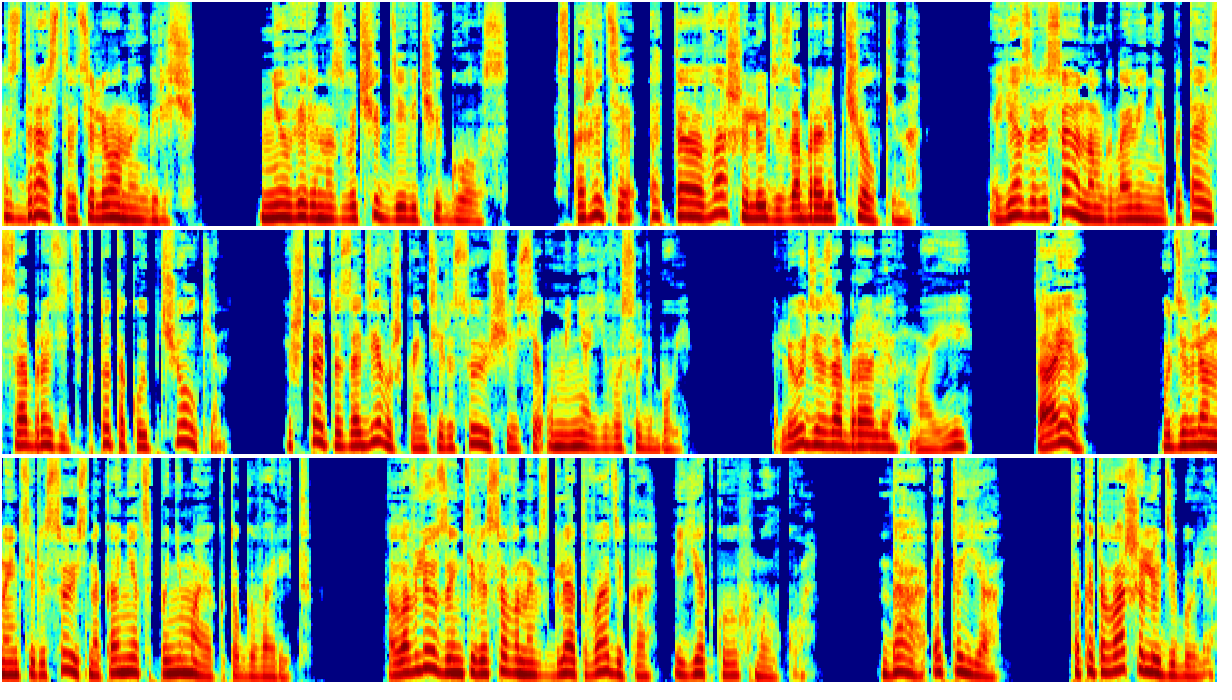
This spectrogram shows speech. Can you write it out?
«Здравствуйте, Леон Игоревич». Неуверенно звучит девичий голос. «Скажите, это ваши люди забрали Пчелкина?» Я зависаю на мгновение, пытаясь сообразить, кто такой Пчелкин и что это за девушка, интересующаяся у меня его судьбой. Люди забрали, мои. Тая? Удивленно интересуюсь, наконец понимая, кто говорит. Ловлю заинтересованный взгляд Вадика и едкую ухмылку. «Да, это я. «Так это ваши люди были?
